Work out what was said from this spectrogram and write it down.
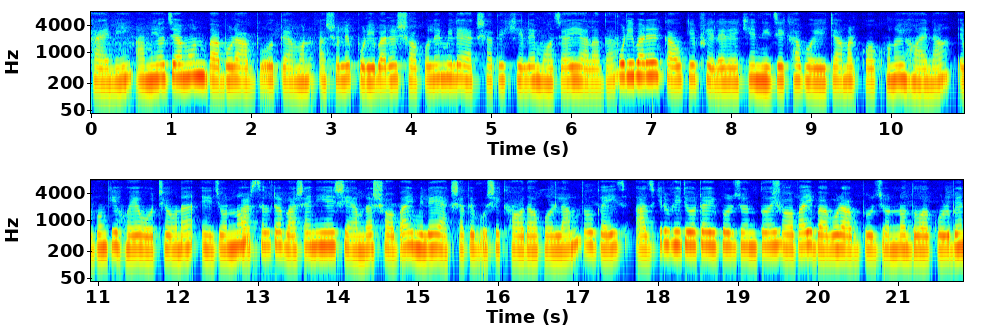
খাইনি। আমিও যেমন, বাবুর আব্বু তেমন। আসলে পরিবারের সকলে মিলে একসাথে খেলে মজাই আলাদা। পরিবারের কাউকে ফেলে রেখে নিজে খাব, এইটা আমার কখনোই হয় না এবং কি হয়ে ওঠেও না। এই জন্য পার্সেলটা বাসায় নিয়ে এসে আমরা সবাই মিলে একসাথে বসে খাওয়া দাওয়া করলাম। তো গাইজ আজকের ভিডিওটা এই পর্যন্তই। সবাই বাবুর আব্বুর জন্য দোয়া করবেন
